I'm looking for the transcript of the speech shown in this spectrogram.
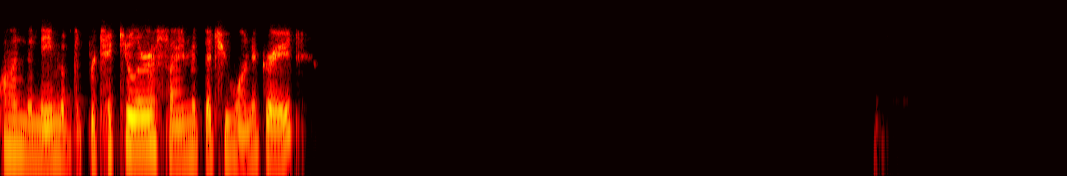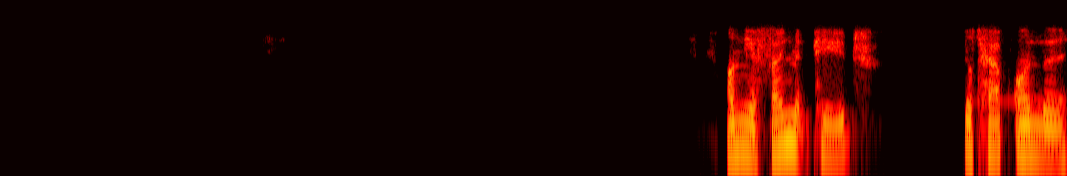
on the name of the particular assignment that you want to grade. On the assignment page, you'll tap on the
